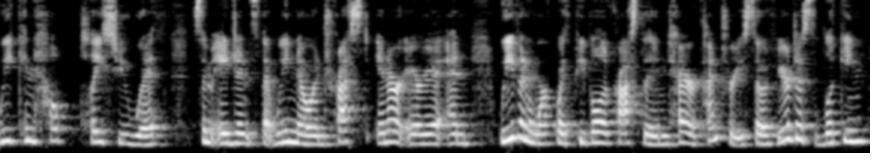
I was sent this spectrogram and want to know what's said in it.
we, can help place you with some agents that we know and trust in our area, and we even work with people across the entire country. So if you're just looking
